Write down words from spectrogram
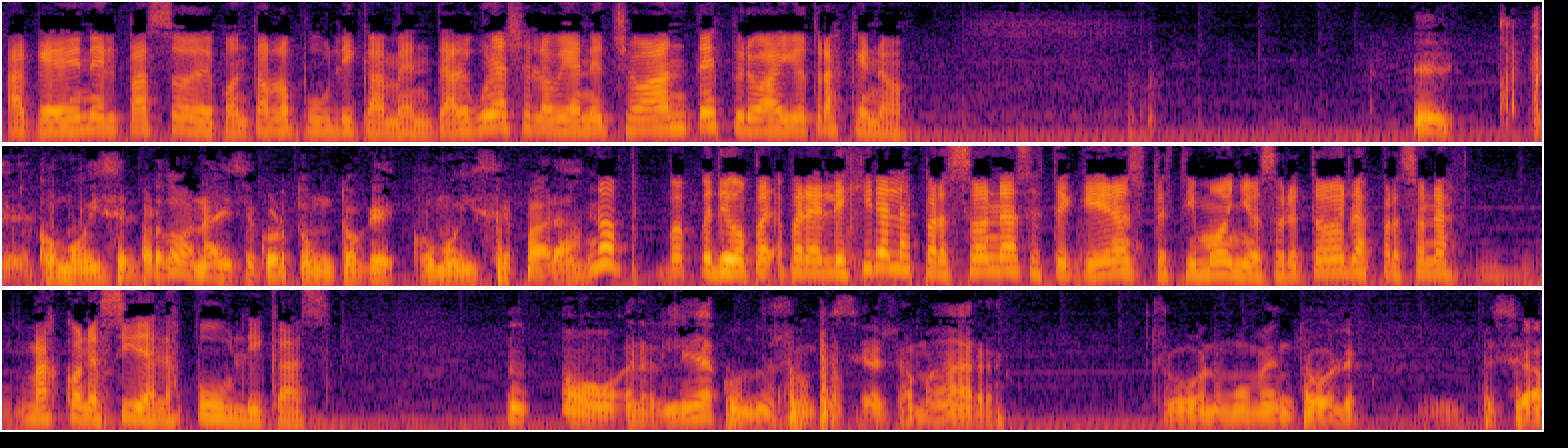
a que den el paso de contarlo públicamente? Algunas ya lo habían hecho antes, pero hay otras que no. Eh, ¿Cómo hice, perdón, ahí se cortó un toque, cómo hice para...? No, digo, para, elegir a las personas este, que eran su testimonio, sobre todo las personas más conocidas, las públicas. No, en realidad cuando yo empecé a llamar, yo en un momento les empecé a,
